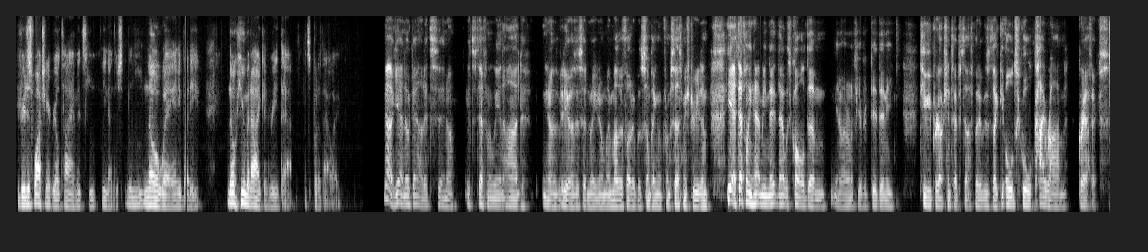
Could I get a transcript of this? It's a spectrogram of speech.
If you're just watching it real time, it's you know there's no way anybody, no human eye can read that. Let's put it that way. No, yeah, no doubt. It's you know it's definitely an odd you know video as I said. my, You know my mother thought it was something from Sesame Street, and yeah, definitely. I mean that, that was called um, you know I don't know if you ever did any TV production type stuff, but it was like the old school Chiron graphics.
